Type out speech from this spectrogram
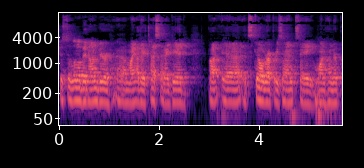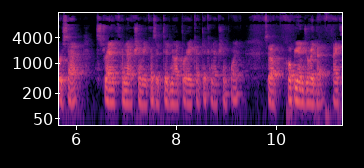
just a little bit under uh, my other test that I did, but uh, it still represents a 100% strength connection because it did not break at the connection point. So hope you enjoyed that. Thanks.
